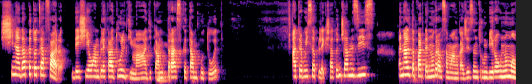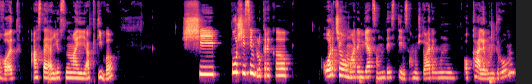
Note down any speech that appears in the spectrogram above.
și ne-a dat pe toți afară. Deși eu am plecat ultima, adică am mm. tras cât am putut, a trebuit să plec. Și atunci am zis, în altă parte nu vreau să mă angajez într-un birou, nu mă văd, asta e, eu sunt mai activă. Și pur și simplu, cred că orice om are în viață un destin sau nu știu, are un, o cale, un drum.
